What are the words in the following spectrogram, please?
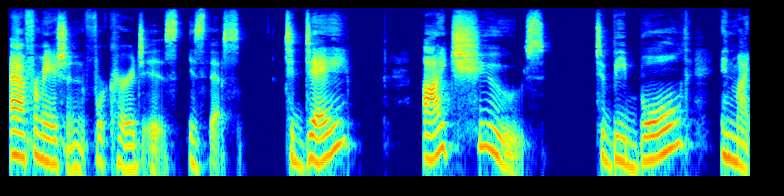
affirmation for courage is is this. Today, I choose to be bold in my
